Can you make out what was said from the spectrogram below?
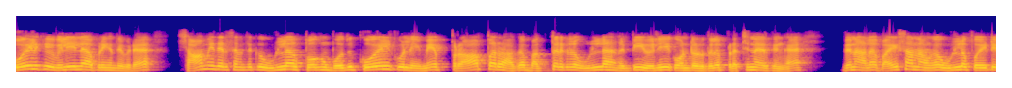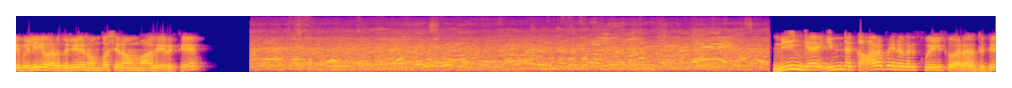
கோயிலுக்கு வெளியில் அப்படிங்கிறத விட சாமி தரிசனத்துக்கு உள்ளே போகும்போது கோயிலுக்குள்ளேயுமே ப்ராப்பராக பக்தர்களை உள்ளே அனுப்பி வெளியே கொண்டு வரதுல பிரச்சனை இருக்குங்க. இதனால் வயசானவங்க உள்ளே போயிட்டு வெளியே வரதுலேயும் ரொம்ப சிரமமாக இருக்குது நீங்க இந்த காலபைரவர் கோயிலுக்கு வர்றதுக்கு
